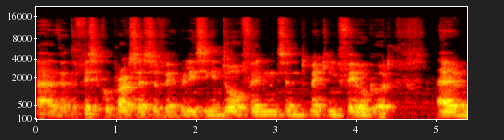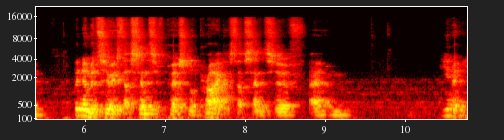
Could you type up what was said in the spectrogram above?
uh, the, the physical process of it releasing endorphins and making you feel good. Um, but number two, it's that sense of personal pride. It's that sense of um, you know,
